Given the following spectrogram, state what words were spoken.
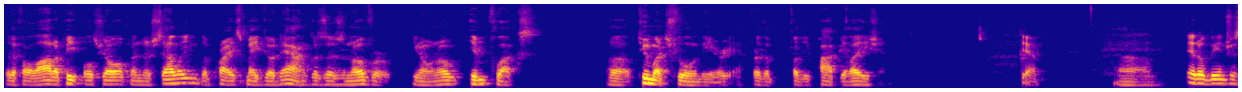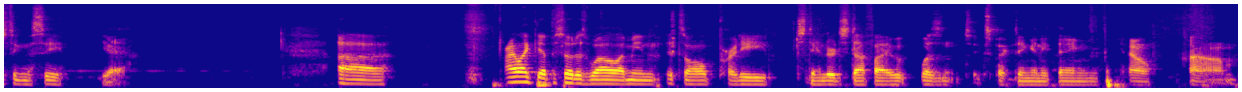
but if a lot of people show up and they're selling, the price may go down because there's an over, you know, an o- influx of too much fuel in the area for the for the population. Yeah. Um, It'll be interesting to see. yeah. Uh, I like the episode as well. I mean, it's all pretty standard stuff. I wasn't expecting anything, you know, um,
